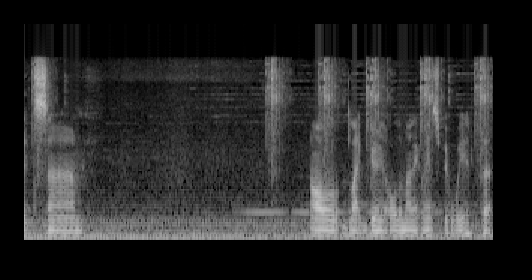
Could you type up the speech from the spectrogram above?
It's um all like doing it automatically. It's a bit weird, but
